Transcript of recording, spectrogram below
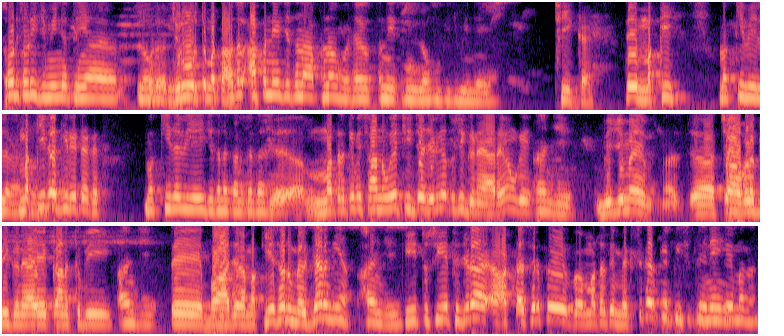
थोड़ी थोड़ी जमीन होती हैं लोगों की ਜ਼ਰੂਰਤ ਮੁਤਾਬਕ मतलब अपने जितना अपना हो जाए उतनी इतनी लोगों की जमीनें हैं ਠੀਕ ਹੈ ਤੇ ਮੱਕੀ मक्की भी लगा ਮੱਕੀ ਦਾ ਕੀ ਰੇਟ ਹੈਗਾ ਇੱਥੇ? मक्की का भी यही जितना कणक का है ਇਹ, ਮਤਲਬ ਕਿ ਵੀ ਸਾਨੂੰ ਇਹ ਚੀਜ਼ਾਂ ਜਿਹੜੀਆਂ ਤੁਸੀਂ ਗਿਣਿਆ ਰਹੇ ਹੋਗੇ हाँ जी ਵੀ ਜਿਵੇਂ ਅ, ਚਾਵਲ ਵੀ ਗਿਣਿਆਏ ਕਣਕ ਵੀ हाँ जी ਤੇ ਬਾਜਰਾ ਮੱਕੀ ਇਹ ਸਾਨੂੰ ਮਿਲ ਜਾਣਗੀਆਂ हाँ जी ਕੀ ਤੁਸੀਂ ਇੱਥੇ ਜਿਹੜਾ ਆਟਾ ਸਿਰਫ ਇਹ ਮਤਲਬ ਕਿ ਮਿਕਸ ਕਰਕੇ ਪੀਸਦੇ ਨੇ ਕਿ ਮਤਲਬ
